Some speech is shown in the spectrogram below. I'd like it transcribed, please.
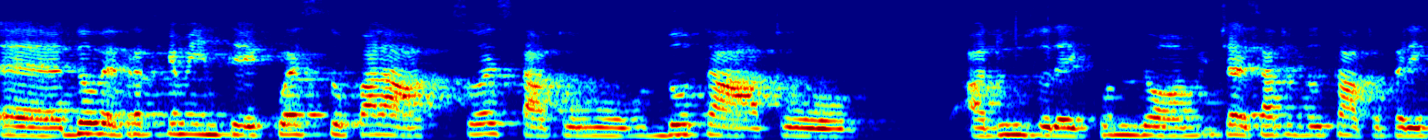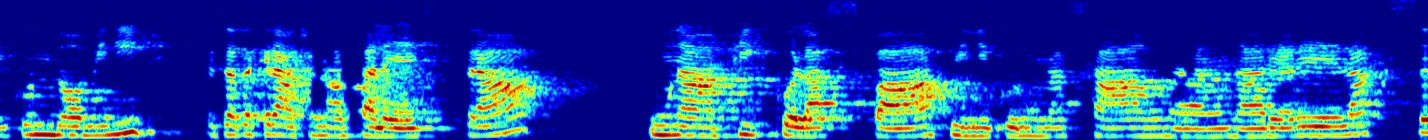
eh, dove praticamente questo palazzo è stato dotato ad uso dei condomini, cioè è stato dotato per i condomini, è stata creata una palestra, una piccola spa, quindi con una sauna, un'area relax,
